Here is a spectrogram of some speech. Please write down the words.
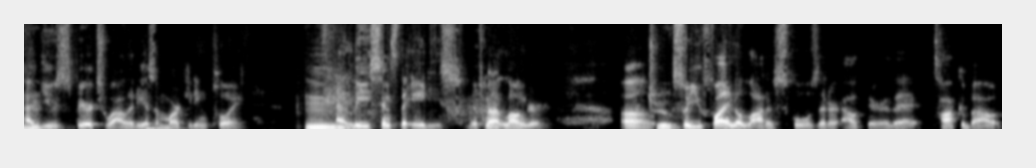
have used spirituality as a marketing ploy Mm. at least since the 80s if not longer um, so you find a lot of schools that are out there that talk about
